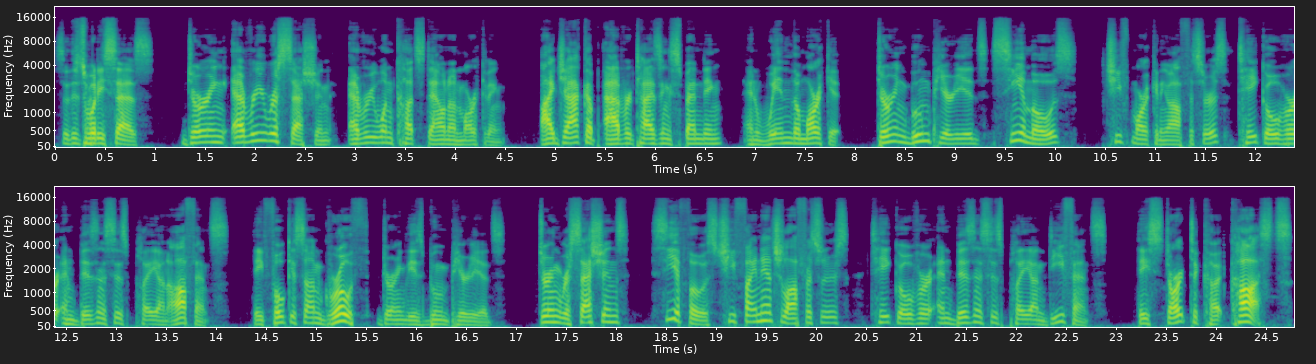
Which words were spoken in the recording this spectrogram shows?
So, this is what he says During every recession, everyone cuts down on marketing. I jack up advertising spending and win the market. During boom periods, CMOs, chief marketing officers, take over and businesses play on offense. They focus on growth during these boom periods. During recessions, CFOs, chief financial officers, take over and businesses play on defense. They start to cut costs.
